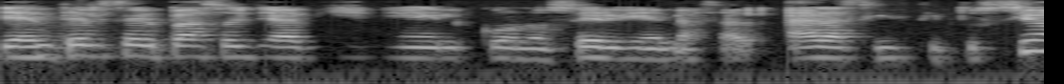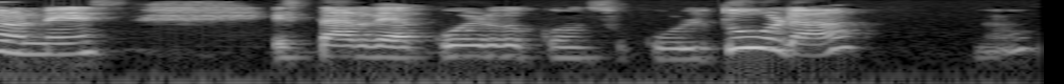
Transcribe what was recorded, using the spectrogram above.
Ya en tercer paso ya viene el conocer bien las, a las instituciones, estar de acuerdo con su cultura, ¿no?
